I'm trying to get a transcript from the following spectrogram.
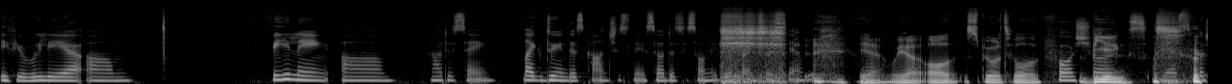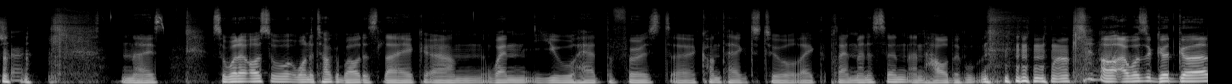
if you're really uh, um feeling um how to say like doing this consciously so this is only differences yeah Yeah, we are all spiritual for sure beings. yes for sure Nice. So what I also want to talk about is like um, when you had the first uh, contact to like plant medicine and how the oh I was a good girl.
